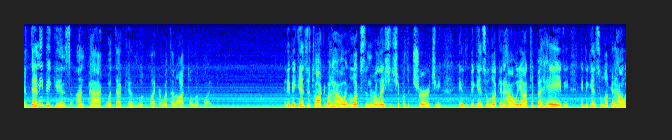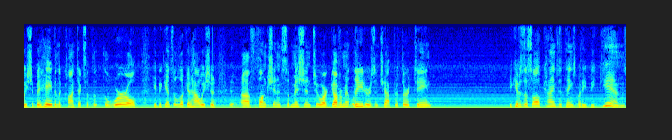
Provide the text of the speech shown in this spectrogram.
And then he begins to unpack what that can look like or what that ought to look like. And he begins to talk about how it looks in the relationship with the church. He, he begins to look at how we ought to behave. He, he begins to look at how we should behave in the context of the, the world. He begins to look at how we should uh, function in submission to our government leaders in chapter 13. He gives us all kinds of things, but he begins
